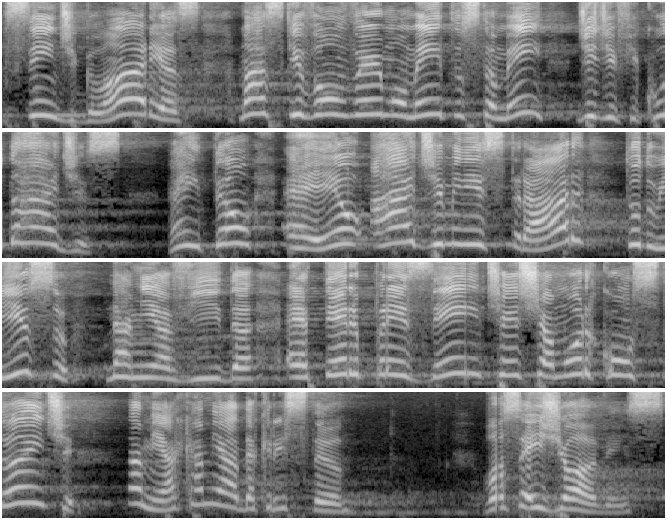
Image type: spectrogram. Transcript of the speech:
sim de glórias, mas que vão ver momentos também de dificuldades. É, então, é eu administrar tudo isso na minha vida, é ter presente este amor constante na minha caminhada cristã. Vocês jovens,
